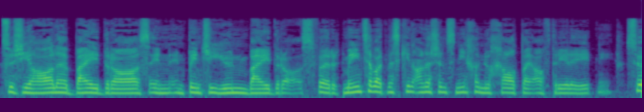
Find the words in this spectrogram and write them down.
sosiale bydraes en en pensioenbydraes vir mense wat miskien andersins nie genoeg geld by aftrede het nie. So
